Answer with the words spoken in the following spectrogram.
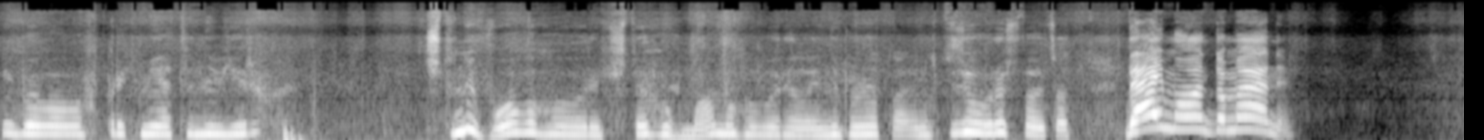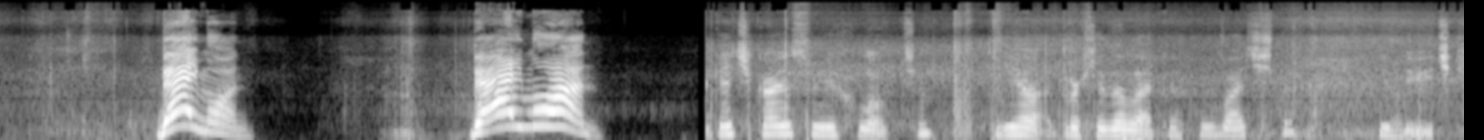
Якби Вова в прикмети не вірив. Чи то не Вова говорив, чи то його мама говорила, я не пам'ятаю. Ну хтось говорив 100%. Деймон до мене! Деймон! Деймон! Так, я чекаю своїх хлопців. Я трохи далеко, як ви бачите, від двічки.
